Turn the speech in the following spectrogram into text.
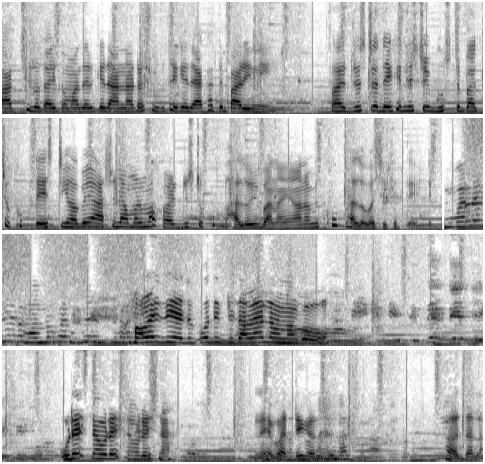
কাজ ছিল, তাই তোমাদেরকে রান্নাটা শুরু থেকে দেখাতে পারিনি। ফ্রাইড রাইসটা দেখে নিশ্চয়ই বুঝতে পারছ, খুব টেস্টি হবে। আসলে আমার মা ফ্রাইড রাইসটা খুব ভালোই বানায়, আর আমি খুব ভালোবাসি খেতে। সবাই না গো। না না হ্যাঁ জ্বালা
